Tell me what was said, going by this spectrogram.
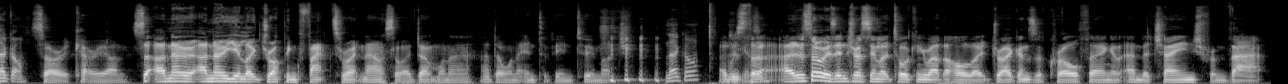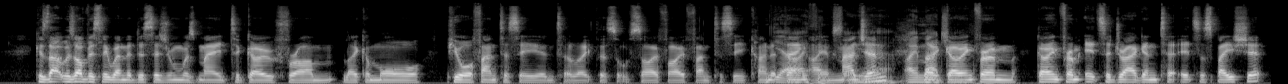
no go on sorry. Carry on. So I know I know you're like dropping facts right now, so I don't want to I don't want to intervene too much. no go on I What just thought I just thought it was interesting, like talking about the whole like Dragons of Krull thing and, and the change from that, because that was obviously when the decision was made to go from like a more pure fantasy into like the sort of sci-fi fantasy kind of Yeah, thing. I I, think so, imagine, yeah. I like imagine. going from going from it's a dragon to it's a spaceship.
